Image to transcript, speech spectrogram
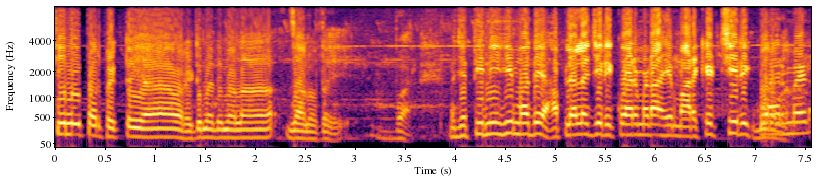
तिन्ही परफेक्ट या व्हरायटीमध्ये मला जाणवत आहे म्हणजे तिन्ही मध्ये आपल्याला जी रिक्वायरमेंट आहे मार्केटची रिक्वायरमेंट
